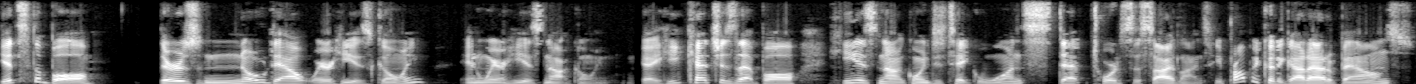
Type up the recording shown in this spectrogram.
gets the ball. There is no doubt where he is going and where he is not going. Okay, he catches that ball. He is not going to take one step towards the sidelines. He probably could have got out of bounds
